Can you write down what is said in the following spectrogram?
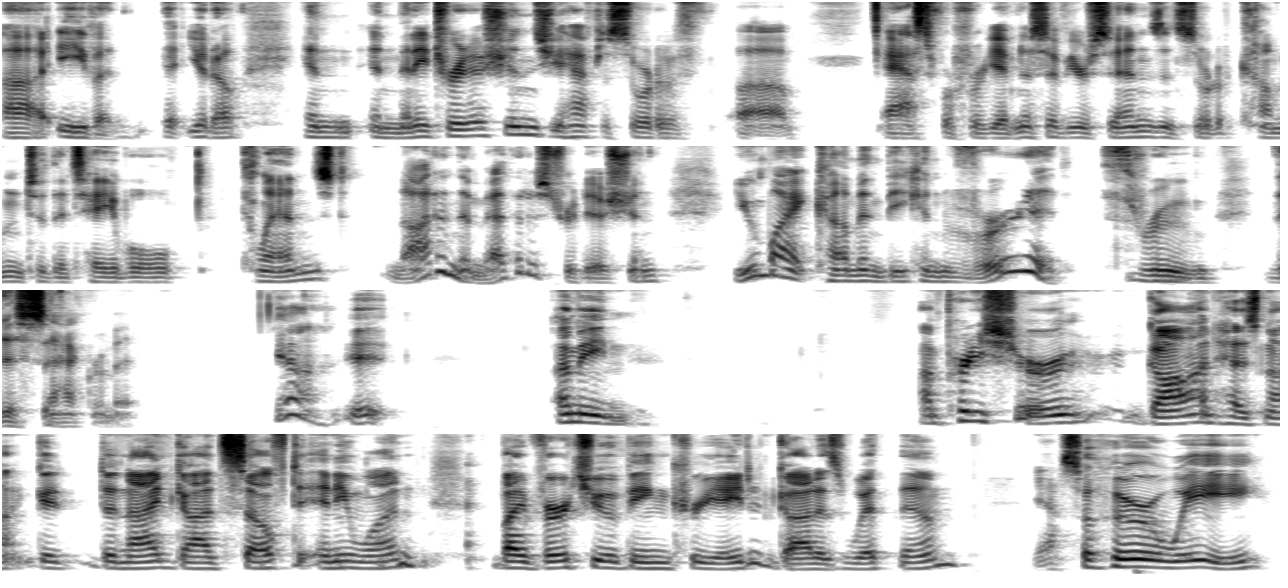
uh, even. You know, in, in many traditions, you have to sort of uh, ask for forgiveness of your sins and sort of come to the table cleansed. Not in the Methodist tradition. You might come and be converted through this sacrament. Yeah. It, I mean, I'm pretty sure God has not denied God's self to anyone by virtue of being created. God is with them. Yeah. So who are we?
